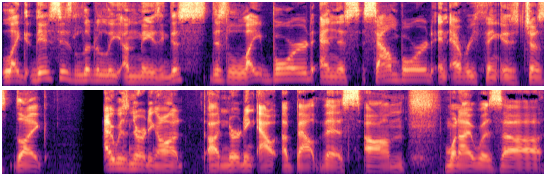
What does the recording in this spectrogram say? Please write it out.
Like this is literally amazing. This this light board and this soundboard and everything is just like I was nerding on uh, nerding out about this um, when I was uh,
